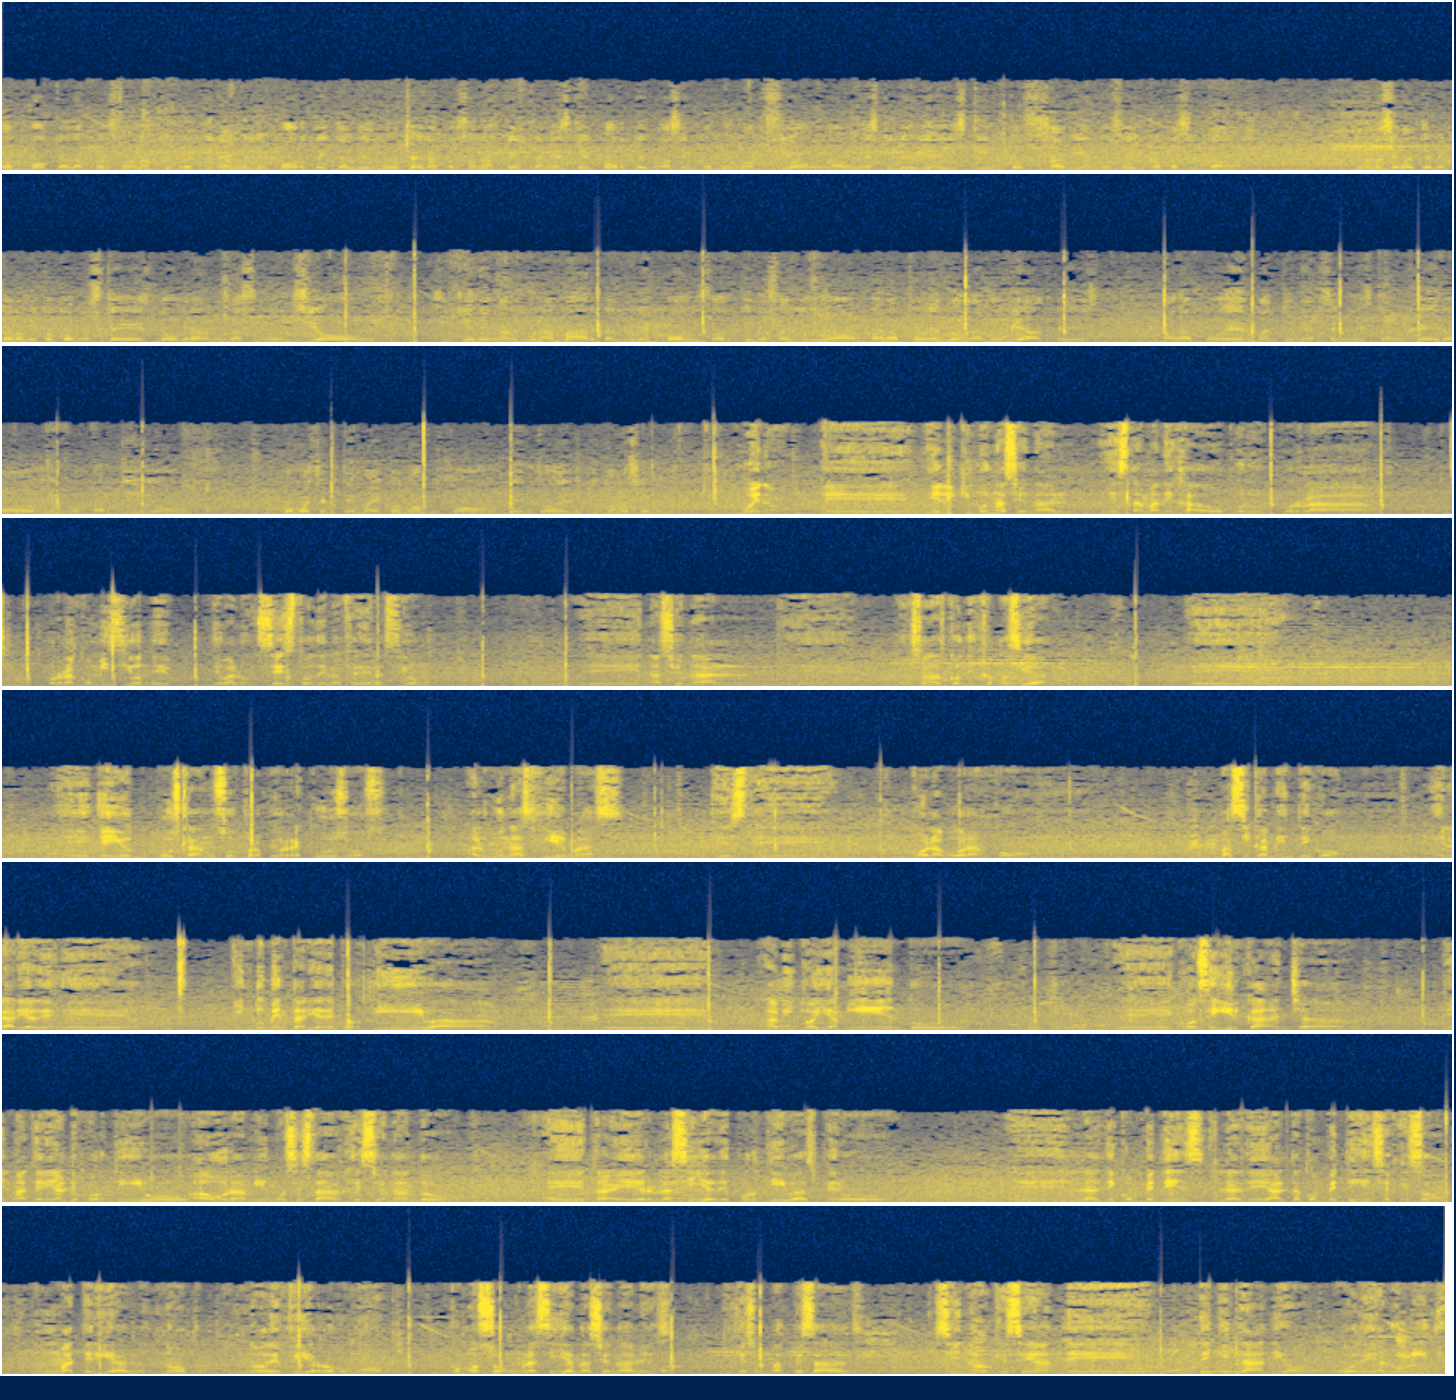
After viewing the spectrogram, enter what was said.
Son pocas las personas que practican el deporte y tal vez muchas de las personas que entran a este deporte lo hacen como una opción a un estilo de vida distinto sabiéndose discapacitadas. En relación al tema económico, ¿cómo ustedes logran la subvención? Si tienen alguna marca, algún sponsor que los ayuda para poder lograr los viajes, para poder mantenerse en el extranjero, en los partidos, cómo es el tema económico dentro del equipo nacional. Bueno, eh, el equipo nacional está manejado por, la, por la Comisión de, Baloncesto de la Federación eh, Nacional, eh, personas con discapacidad. Eh, ellos buscan sus propios recursos, algunas firmas este, colaboran con, básicamente con el área de indumentaria deportiva, eh, habituallamiento, conseguir cancha, el material deportivo. Ahora mismo se está gestionando traer las sillas deportivas, pero las de competencia, las de alta competencia, que son un material no, no de fierro como, como son las sillas nacionales, que son más pesadas, sino que sean de, titanio o de aluminio.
